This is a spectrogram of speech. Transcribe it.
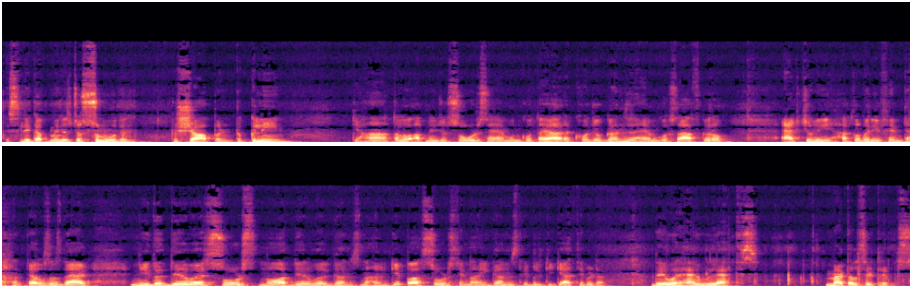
slick up means to smoothen to sharpen to clean कि हाँ कलो अपने जो सोर्स हैं, उनको तैयार रखो, जो गन्स हैं, उनको साफ़ करो. Actually Huckleberry Finn tells us that neither there were swords not there were guns ना उनके पास सोर्स थे, ना ही गन्स थे, बल्कि क्या थे बेटा? There were having laths metal strips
